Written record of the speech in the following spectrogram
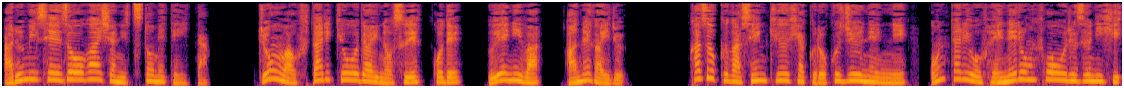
アルミ製造会社に勤めていた。ジョンは二人兄弟の末っ子で、上には姉がいる。家族が1960年にオンタリオフェネロンフォールズに引っ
